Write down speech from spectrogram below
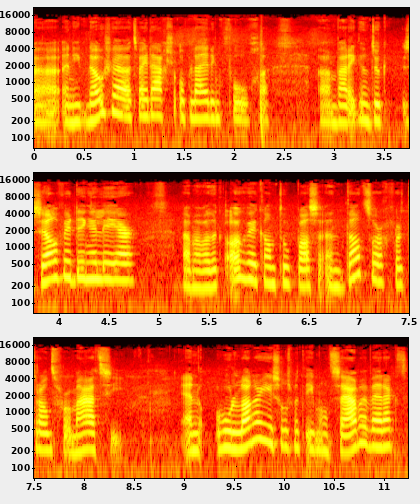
uh, een hypnose tweedaagse opleiding volgen. Um, waar ik natuurlijk zelf weer dingen leer. Maar wat ik ook weer kan toepassen. En dat zorgt voor transformatie. En hoe langer je soms met iemand samenwerkt,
